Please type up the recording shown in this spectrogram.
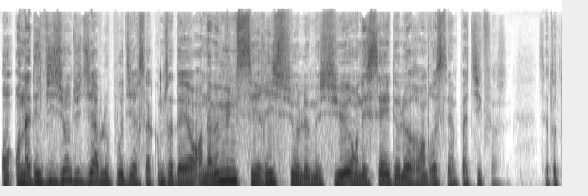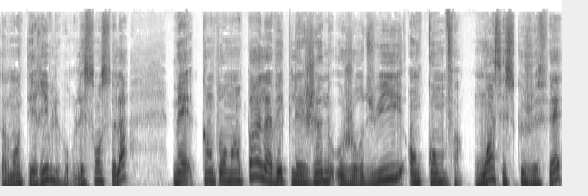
On, a des visions du diable pour dire ça comme ça. D'ailleurs, on a même une série sur le monsieur. On essaye de le rendre sympathique. c'est totalement terrible. Bon, laissons cela. Mais quand on en parle avec les jeunes aujourd'hui, enfin, moi, c'est ce que je fais.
